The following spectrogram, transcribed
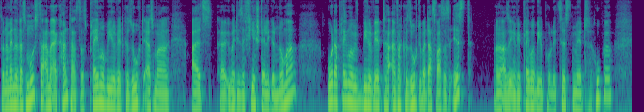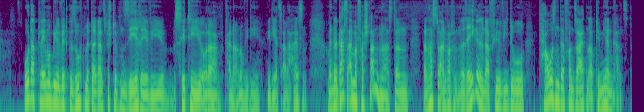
Sondern wenn du das Muster einmal erkannt hast, das Playmobil wird gesucht erstmal als äh, über diese vierstellige Nummer oder Playmobil wird einfach gesucht über das, was es ist. Also irgendwie Playmobil Polizist mit Hupe oder Playmobil wird gesucht mit einer ganz bestimmten Serie wie City oder keine Ahnung, wie die, wie die jetzt alle heißen. Und wenn du das einmal verstanden hast, dann, dann hast du einfach Regeln dafür, wie du tausende von Seiten optimieren kannst.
